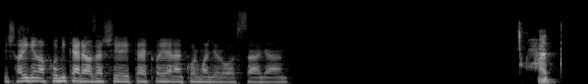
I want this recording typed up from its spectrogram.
És ha igen, akkor mik erre az esélyeitek a jelenkor Magyarországán? Hát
